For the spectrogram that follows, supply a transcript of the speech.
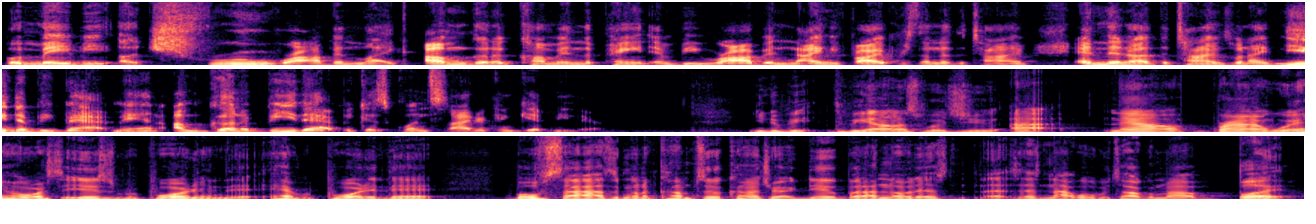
but maybe a true Robin. Like, I'm going to come in the paint and be Robin 95% of the time. And then at the times when I need to be Batman, I'm going to be that because Quin Snyder can get me there. You to be to be honest with you, I now Brian Windhorst is reporting that have reported that both sides are going to come to a contract deal, but I know that's that's not what we're talking about. But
